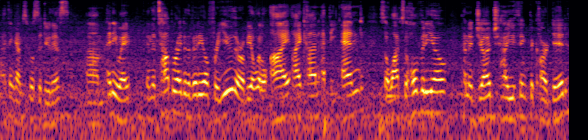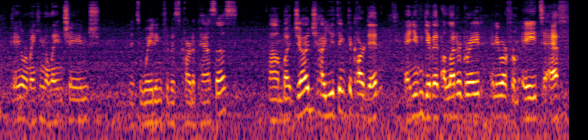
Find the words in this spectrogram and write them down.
I think I'm supposed to do this. Um, anyway, in the top right of the video for you, there will be a little eye icon at the end. So watch the whole video, kind of judge how you think the car did. Okay, we're making a lane change. and It's waiting for this car to pass us. Um, but judge how you think the car did, and you can give it a letter grade anywhere from A to F.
